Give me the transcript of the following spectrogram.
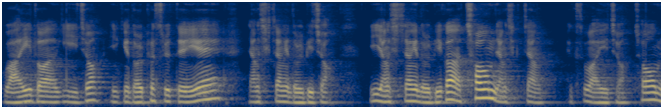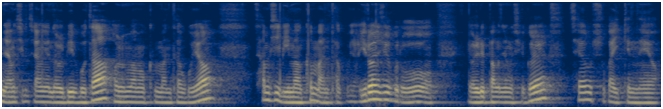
y 더하기 2죠. 이게 넓혔을 때의 양식장의 넓이죠. 이 양식장의 넓이가 처음 양식장 xy죠. 처음 양식장의 넓이보다 얼마만큼 많다고요? 32만큼 많다고요. 이런 식으로 연립방정식을 세울 수가 있겠네요.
